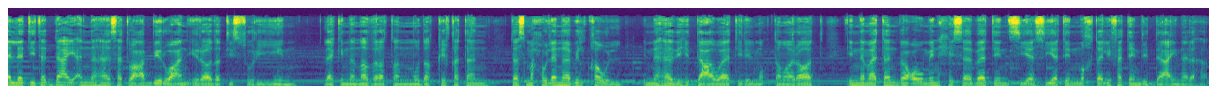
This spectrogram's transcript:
التي تدعي أنها ستعبر عن إرادة السوريين. لكن نظرة مدققة تسمح لنا بالقول إن هذه الدعوات للمؤتمرات إنما تنبع من حسابات سياسية مختلفة للداعين لها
